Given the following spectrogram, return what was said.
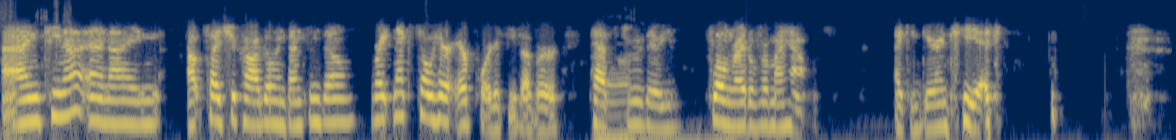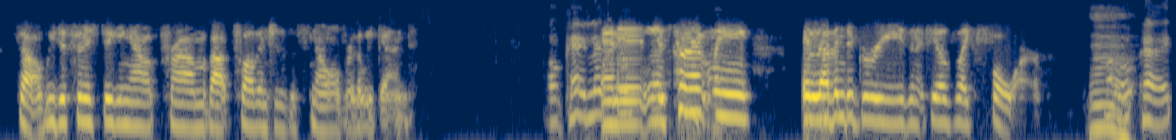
I'm Tina, and I'm outside Chicago in Bensenville, right next to O'Hare Airport. If you've ever passed Wow. through there, you've flown right over my house. I can guarantee it. So we just finished digging out from about 12 inches of snow over the weekend. Okay, let's and it is currently 11 degrees and it feels like four. Hmm. Oh, okay.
